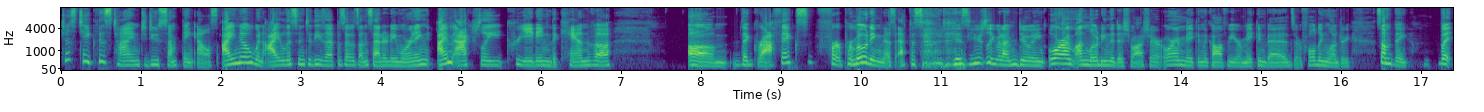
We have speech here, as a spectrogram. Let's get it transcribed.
just take this time to do something else. I know when I listen to these episodes on Saturday morning, I'm actually creating the Canva um, the graphics for promoting this episode is usually what I'm doing, or I'm unloading the dishwasher, or I'm making the coffee, or making beds, or folding laundry, something. But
